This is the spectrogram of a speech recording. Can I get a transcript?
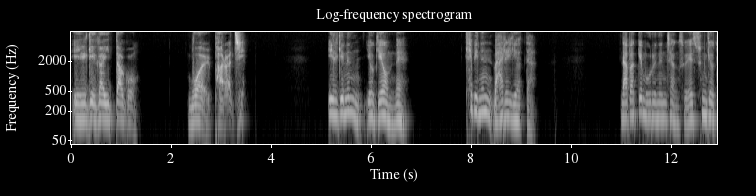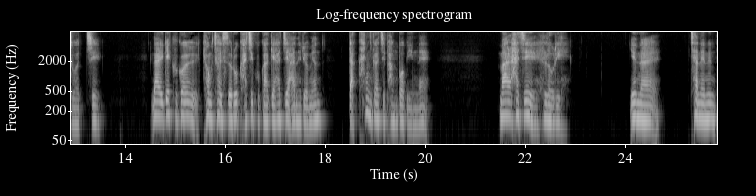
일기가 있다고. 뭘 바라지? 일기는 여기에 없네. 케빈은 말을 이었다. 나밖에 모르는 장소에 숨겨두었지. 나에게 그걸 경찰서로 가지고 가게 하지 않으려면 딱 한 가지 방법이 있네. 말하지, 로리. 옛날 자네는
